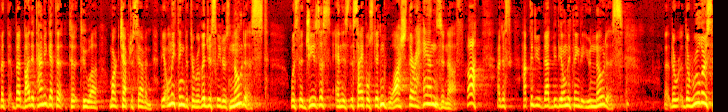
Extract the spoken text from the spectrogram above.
But, but by the time you get to, to, to uh, Mark chapter 7, the only thing that the religious leaders noticed was that Jesus and his disciples didn't wash their hands enough. Ah, I just, how could you, that be the only thing that you notice? The, the rulers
